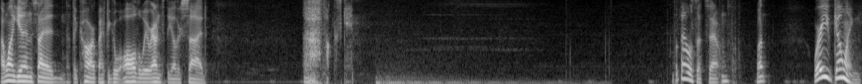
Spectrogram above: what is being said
I want to get inside the car, but I have to go all the way around to the other side. Ah, fuck this game. What the hell is that sound? What? Where are you going?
